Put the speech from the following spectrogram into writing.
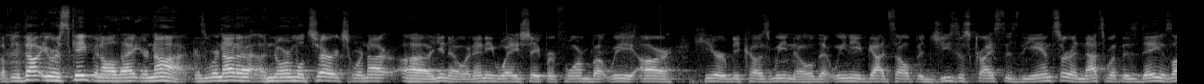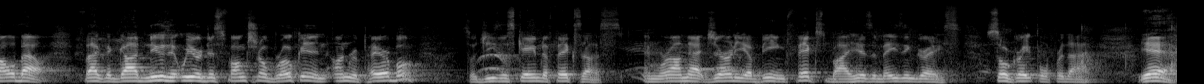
So if you thought you were escaping all that, you're not, because we're not a, a, normal church. We're not, uh, you know, in any way, shape, or form, but we are here because we know that we need God's help, and Jesus Christ is the answer, and that's what this day is all about. The fact that God knew that we were dysfunctional, broken, and unrepairable, so Jesus came to fix us, and we're on that journey of being fixed by His amazing grace. So grateful for that. Yeah.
